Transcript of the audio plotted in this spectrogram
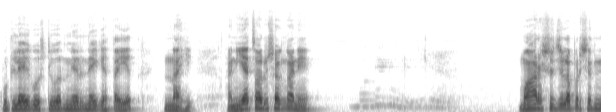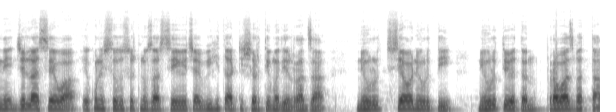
कुठल्याही गोष्टीवर निर्णय घेता येत नाही. आणि याच अनुषंगाने महाराष्ट्र जिल्हा परिषदेने जिल्हा सेवा एकोणीसशे सदुसष्टनुसार सेवेच्या विहित अटी शर्तीमधील रजा निवृत्त सेवानिवृत्ती निवृत्तीवेतन प्रवास भत्ता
